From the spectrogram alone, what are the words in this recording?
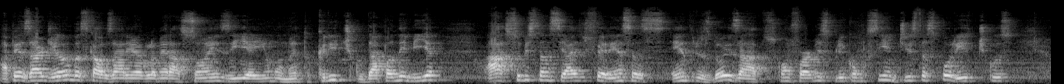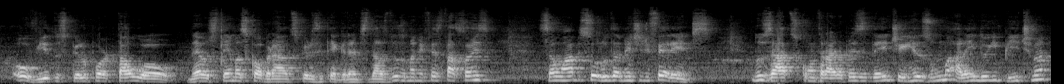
Apesar de ambas causarem aglomerações e em um momento crítico da pandemia, há substanciais diferenças entre os dois atos, conforme explicam cientistas políticos ouvidos pelo portal UOL. Né? Os temas cobrados pelos integrantes das duas manifestações são absolutamente diferentes. Nos atos contrários ao presidente, em resumo, além do impeachment,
